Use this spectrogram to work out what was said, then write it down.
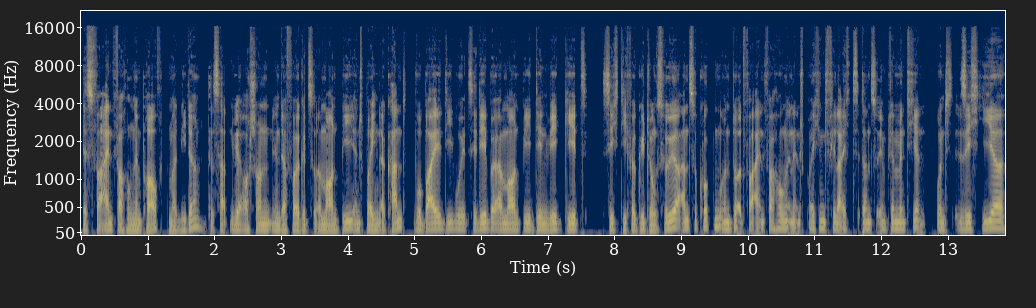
es Vereinfachungen braucht, mal wieder. Das hatten wir auch schon in der Folge zu Amount B entsprechend erkannt. Wobei die OECD bei Amount B den Weg geht, sich die Vergütungshöhe anzugucken und dort Vereinfachungen entsprechend vielleicht dann zu implementieren. Und sich hier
